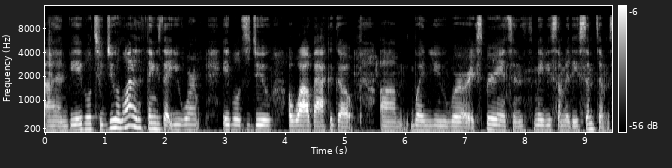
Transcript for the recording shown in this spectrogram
and be able to do a lot of the things that you weren't able to do a while back ago um, when you were experiencing maybe some of these symptoms.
